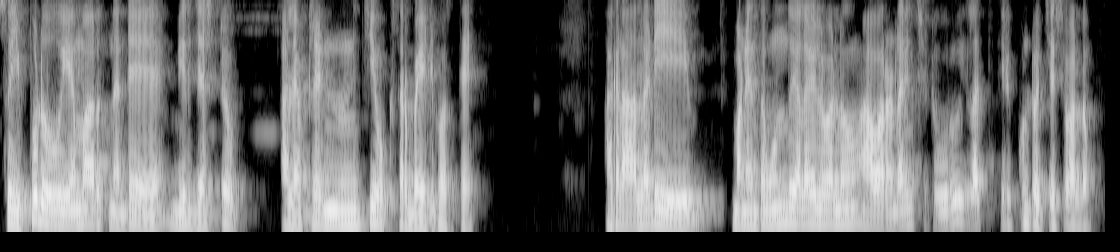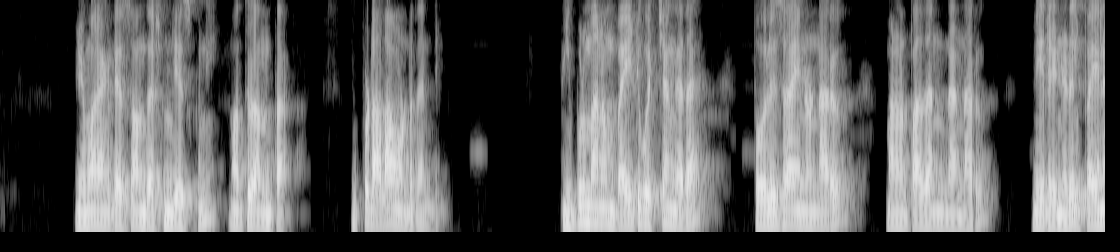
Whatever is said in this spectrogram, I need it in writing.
సో ఇప్పుడు ఏం మారుతుందంటే మీరు జస్ట్ ఆ లెఫ్ట్ సైడ్ నుంచి ఒకసారి బయటకు వస్తే అక్కడ ఆల్రెడీ మనం ఇంతకుముందు ఎలా వెళ్ళేవాళ్ళం? ఆ వరండా నుంచి చుట్టూరు ఇలా తిరుక్కుంటూ వచ్చేసేవాళ్ళం. విమల వెంకటేశ్వర స్వామి దర్శనం చేసుకుని మొత్తం అంతా. ఇప్పుడు అలా ఉండదండి. ఇప్పుడు మనం బయటకు వచ్చాం కదా పోలీసు ఆయన ఉన్నారు మనల్ని పదండి అన్నారు. మీరు రెండు అడుగులు పైన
